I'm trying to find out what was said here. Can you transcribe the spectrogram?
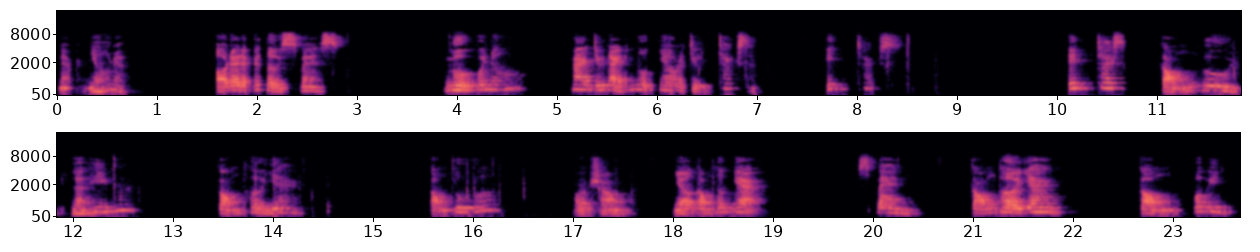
nè bạn nhớ nè. Ở đây là cái từ spends ngược với nó hai chữ này nó ngược nhau là chữ tax. it tax, it tax cộng người là hiếm. cộng thời gian. Cộng tu vớt rồi xong. Nhớ công thức nha. Spend cộng thời gian cộng verb in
